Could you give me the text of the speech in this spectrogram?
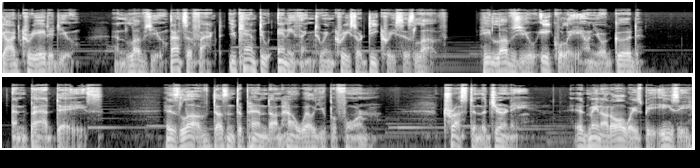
God created you and loves you. That's a fact. You can't do anything to increase or decrease His love. He loves you equally on your good and bad days. His love doesn't depend on how well you perform. Trust in the journey. It may not always be easy,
